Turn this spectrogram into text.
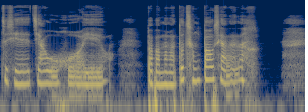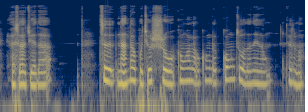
这些家务活也有爸爸妈妈都承包下来了。有时候觉得。这难道不就是我跟我老公的工作的那种叫什么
